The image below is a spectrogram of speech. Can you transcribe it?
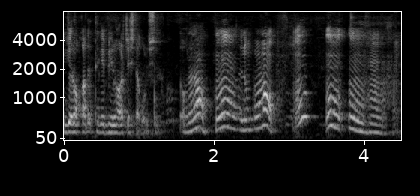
নিজের অকারের থেকে বের হওয়ার চেষ্টা করিস না। তাহলে না হুম, এরকম করো না হুম হুম হুম হুম।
